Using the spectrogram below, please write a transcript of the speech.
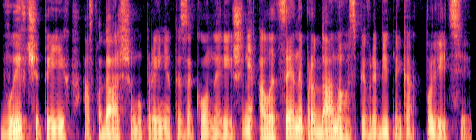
вивчити їх, а в подальшому прийняти законне рішення. Але це не про даного співробітника поліції.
